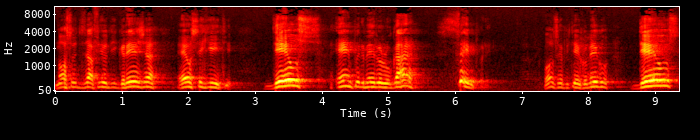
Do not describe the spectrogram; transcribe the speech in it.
nosso desafio de igreja é o seguinte: Deus em primeiro lugar, sempre. Vamos repetir comigo? Deus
